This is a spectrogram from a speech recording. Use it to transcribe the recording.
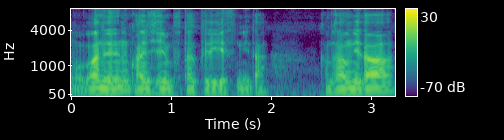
어, 많은 관심 부탁드리겠습니다. 감사합니다.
